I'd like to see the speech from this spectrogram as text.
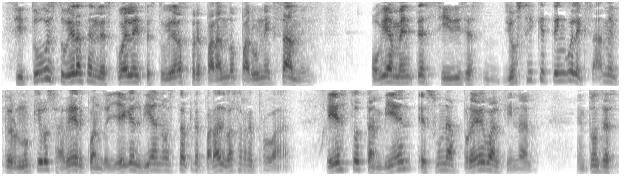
Si tú estuvieras en la escuela y te estuvieras preparando para un examen, obviamente si dices, yo sé que tengo el examen, pero no quiero saber, cuando llegue el día no estar preparado y vas a reprobar. Esto también es una prueba al final. Entonces,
